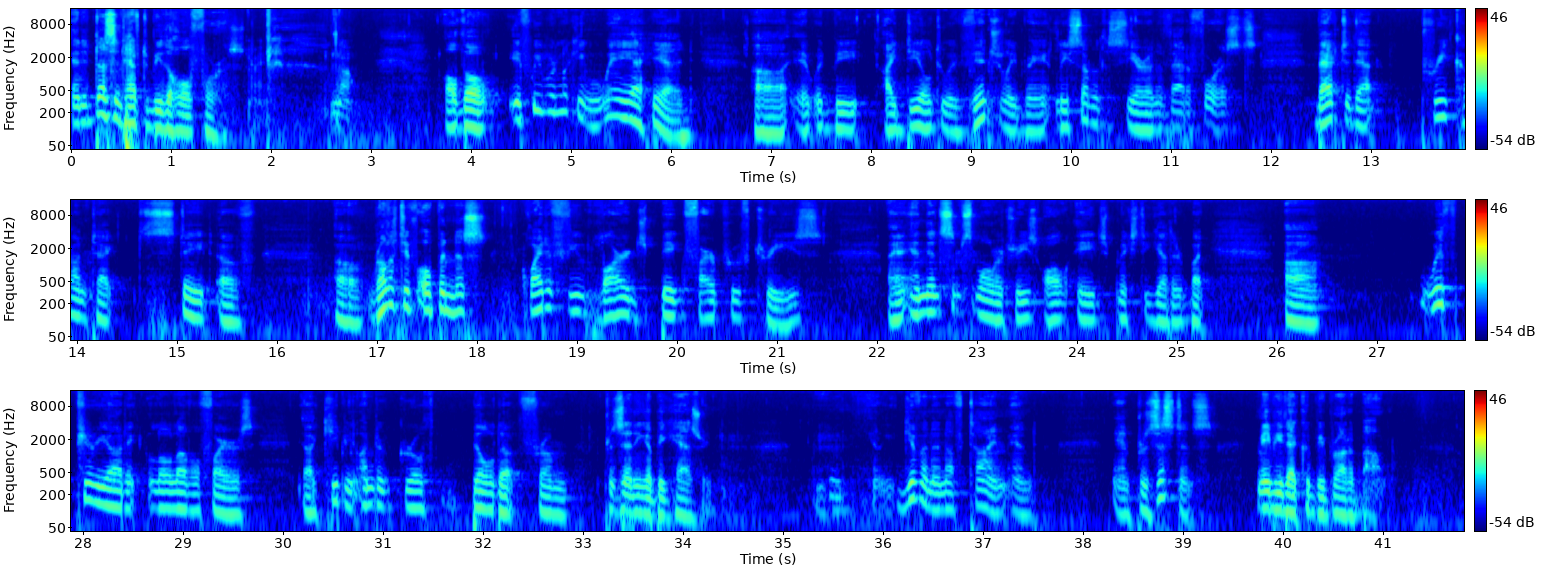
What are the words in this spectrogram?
And it doesn't have to be the whole forest. Right. No. Although, if we were looking way ahead, uh, it would be ideal to eventually bring at least some of the Sierra Nevada forests back to that pre-contact state of uh, relative openness, quite a few large, big fireproof trees, and, and then some smaller trees, all age mixed together, but uh, with periodic low-level fires, uh, keeping undergrowth buildup from presenting a big hazard. You know, given enough time and and persistence, maybe that could be brought about.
